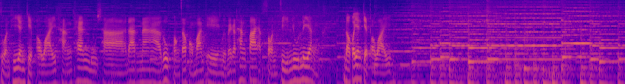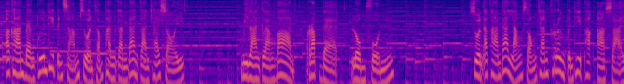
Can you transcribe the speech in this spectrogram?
ส่วนที่ยังเก็บเอาไว้ทั้งแท่นบูชา ด้านหน้ารูปของเจ้าของบ้านเอง หรือแม้กระทั่งป้ายอักษรจีนยู่เลี่ยง เราก็ยังเก็บเอาไว้ อาคารแบ่งพื้นที่เป็น 3 ส่วนสัมพันธ์กันด้านการใช้สอย มีลานกลางบ้าน รับแดด ลมฝน ส่วนอาคารด้านหลังสองชั้นครึ่งเป็นที่พักอาศัย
